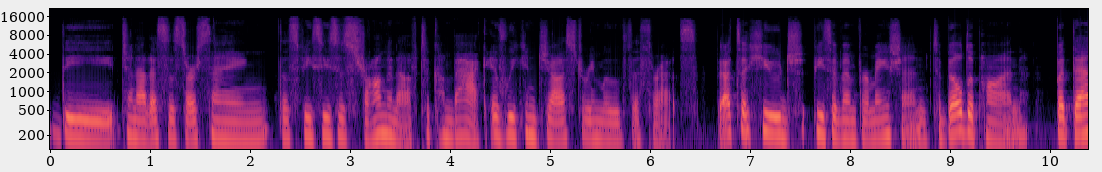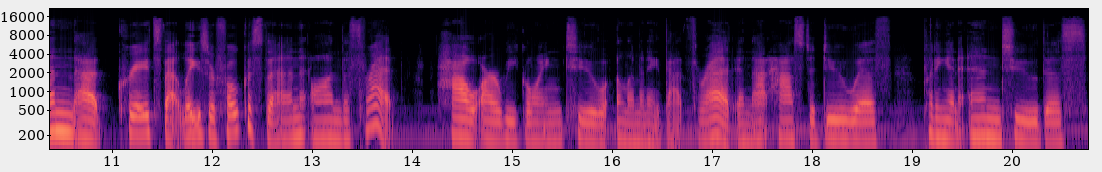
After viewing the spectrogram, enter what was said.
the geneticists are saying the species is strong enough to come back if we can just remove the threats. That's a huge piece of information to build upon. But then that creates that laser focus then on the threat. How are we going to eliminate that threat? And that has to do with putting an end to this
